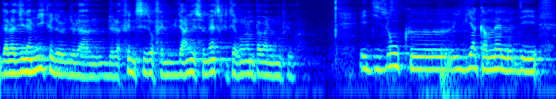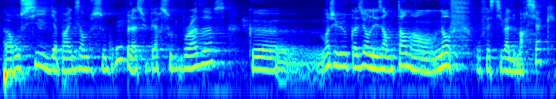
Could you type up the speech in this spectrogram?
dans la dynamique de, de, la, de la fin de saison, fin du dernier semestre, qui était vraiment pas mal non plus. Quoi. Et disons qu'il y a quand même des... Alors aussi, il y a par exemple ce groupe, la Super Soul Brothers, moi j'ai eu l'occasion de les entendre en off au festival de Marciac.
